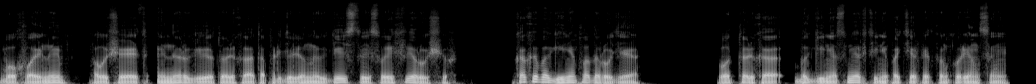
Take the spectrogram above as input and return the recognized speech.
Бог войны получает энергию только от определенных действий своих верующих, как и богиня плодородия. Вот только богиня смерти не потерпит конкуренции,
